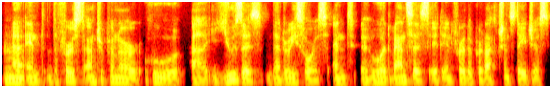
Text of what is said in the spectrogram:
Uh, Mhm. and the first entrepreneur who uh, uses that resource and uh, who advances it in further production stages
